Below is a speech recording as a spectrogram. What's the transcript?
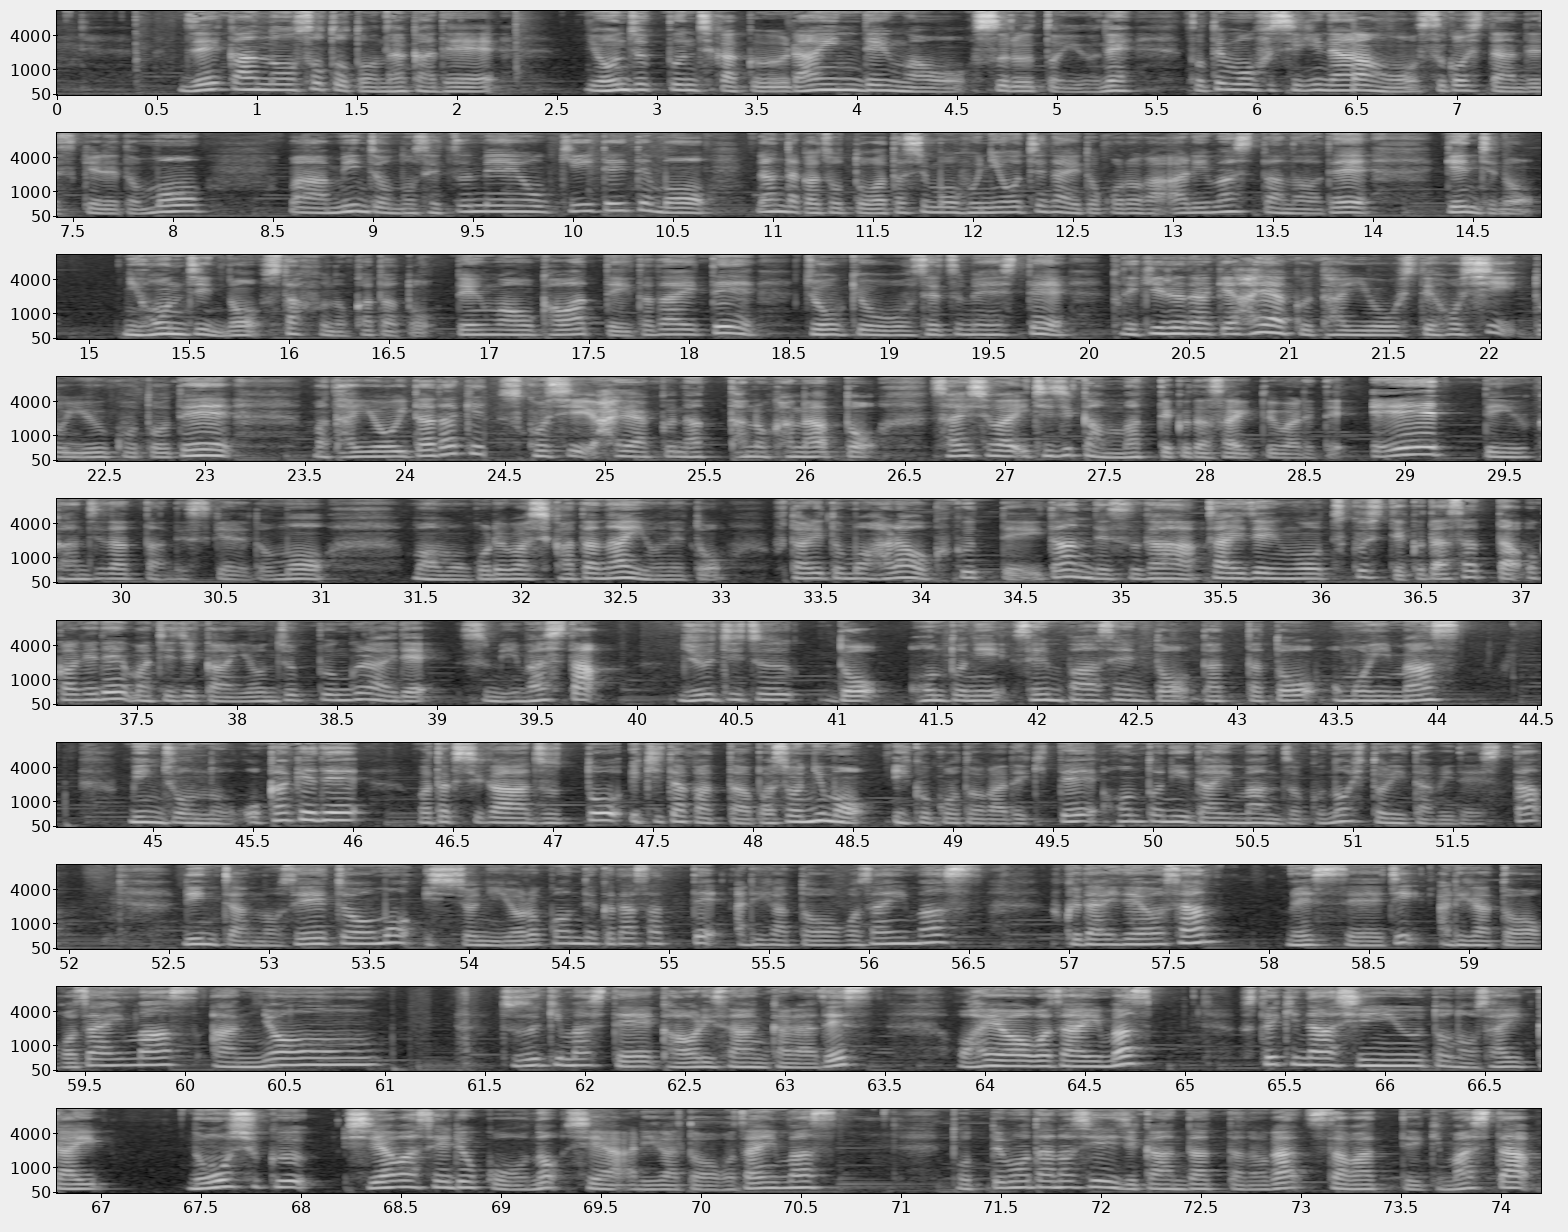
税関の外と中で40分近く LINE 電話をするというねとても不思議な間を過ごしたんですけれどもまあ、民女の説明を聞いていてもなんだかちょっと私も腑に落ちないところがありましたので現地の日本人のスタッフの方と電話を代わっていただいて状況を説明してできるだけ早く対応してほしいということで、まあ、対応いただけ少し早くなったのかなと。最初は1時間待ってくださいと言われてえーっていう感じだったんですけれどもまあもうこれは仕方ないよねと。2人とも腹をくくっていたんですが最善を尽くしてくださったおかげで待ち時間40分ぐらいで済みました。充実度本当に1000%だったと思います。ミンジョンのおかげで私がずっと行きたかった場所にも行くことができて本当に大満足の一人旅でした。りんちゃんの成長も一緒に喜んでくださってありがとうございます。福田秀夫さんメッセージありがとうございます。アンニョン。続きましてかおりさんからです。おはようございます。素敵な親友との再会。濃縮幸せ旅行のシェアありがとうございます。とっても楽しい時間だったのが伝わってきました。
